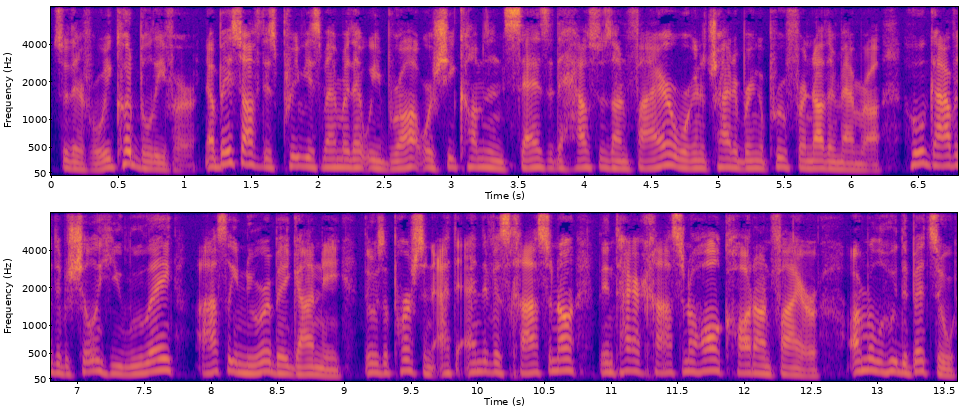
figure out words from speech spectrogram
so therefore we could believe her. Now, based off this previous member that we brought where she comes and says that the house was on fire, we're going to try to bring a proof for another memra. Who gavra de hilule There was a person at the end of his chasana, the entire chasana hall caught on fire. Amr lahu debitzu,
